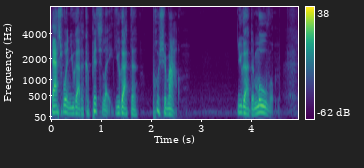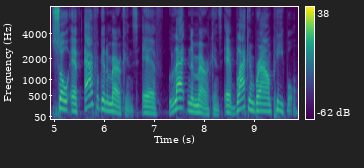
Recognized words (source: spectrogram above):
that's when you got to capitulate. You got to push them out. You got to move them. So if African Americans, if Latin Americans, if black and brown people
